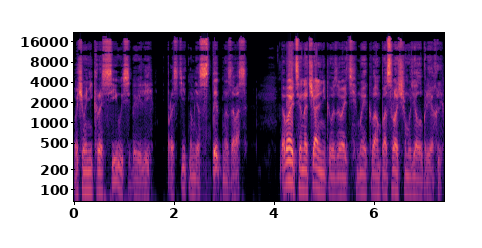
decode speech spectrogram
Очень вы некрасиво себя вели. Простите, но мне стыдно за вас. Давайте начальника вызывайте, мы к вам по срочному делу приехали.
